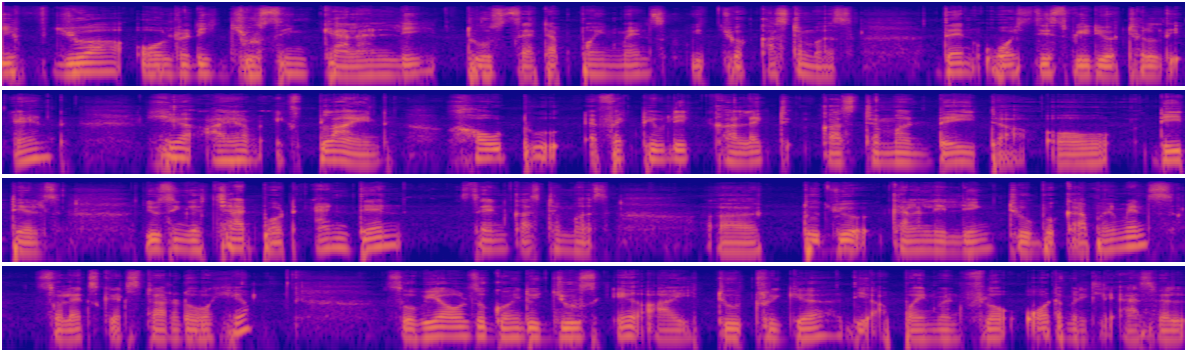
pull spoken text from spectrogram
if you are already using Calendly to set appointments with your customers, then watch this video till the end. Here I have explained how to effectively collect customer data or details using a chatbot and then send customers uh, to your Calendly link to book appointments. So let's get started over here. So we are also going to use AI to trigger the appointment flow automatically as well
